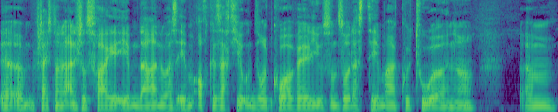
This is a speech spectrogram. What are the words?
äh, ähm, vielleicht noch eine Anschlussfrage eben daran. Du hast eben auch gesagt, hier unsere Core Values und so das Thema Kultur, ne? Ähm,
